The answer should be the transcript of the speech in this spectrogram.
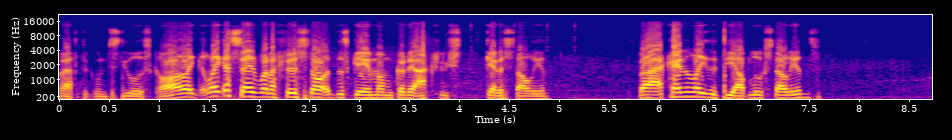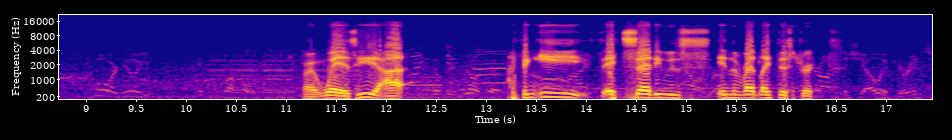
I have to go and steal this car. Like, like I said when I first started this game, I'm gonna actually get a stallion. But I kind of like the Diablo stallions. Right, where is he? I, I think he. It said he was in the red light district, The show if you're into uh,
